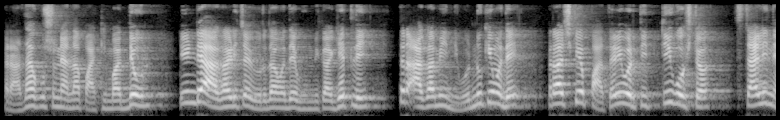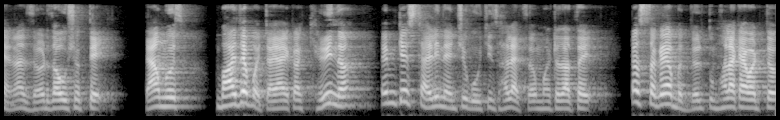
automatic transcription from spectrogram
राधाकृष्णन यांना पाठिंबा देऊन इंडिया आघाडीच्या विरोधामध्ये भूमिका घेतली तर आगामी निवडणुकीमध्ये राजकीय पातळीवरती ती गोष्ट स्टॅलिन यांना जड जाऊ शकते. त्यामुळेच भाजपच्या या एका खेळीनं एम के स्टॅलिन यांची गोची झाल्याचं म्हटलं जातंय. आहे या सगळ्याबद्दल तुम्हाला काय वाटतं?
